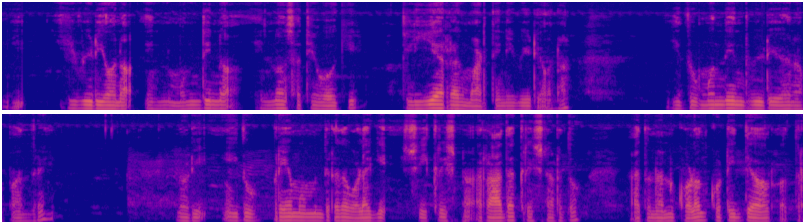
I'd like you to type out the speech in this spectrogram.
ಈ- ಈ ವಿಡಿಯೋನ ಇನ್ನು ಮುಂದಿನ ಇನ್ನೊಂದು ಸತಿ ಹೋಗಿ ಕ್ಲಿಯರಾಗಿ ಮಾಡ್ತೀನಿ ಈ ವಿಡಿಯೋನ. ಇದು ಮುಂದಿನ ವಿಡಿಯೋ ಏನಪ್ಪ ಅಂದರೆ, ನೋಡಿ, ಇದು ಪ್ರೇಮ ಮಂದಿರದ ಒಳಗೆ ಶ್ರೀಕೃಷ್ಣ ರಾಧಾಕೃಷ್ಣರದು ಅದು ನನ್ನ ಕೊಳಲು ಕೊಟ್ಟಿದ್ದೆ ಅವ್ರ ಹತ್ರ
